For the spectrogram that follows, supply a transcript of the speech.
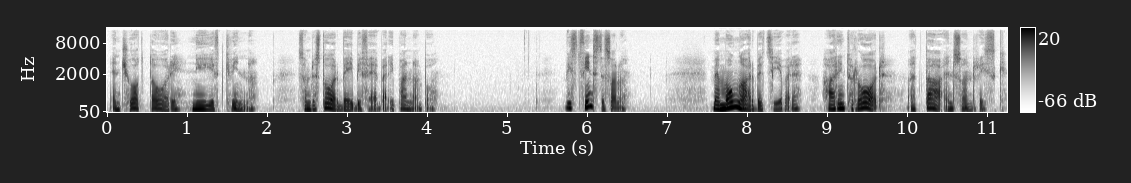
en 28-årig nygift kvinna som det står babyfeber i pannan på? Visst finns det sådana men många arbetsgivare har inte råd att ta en sån risk.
